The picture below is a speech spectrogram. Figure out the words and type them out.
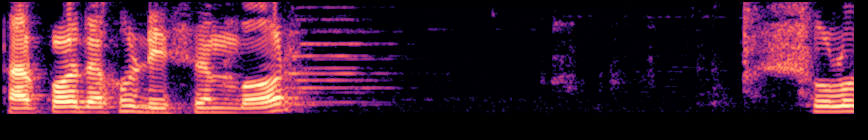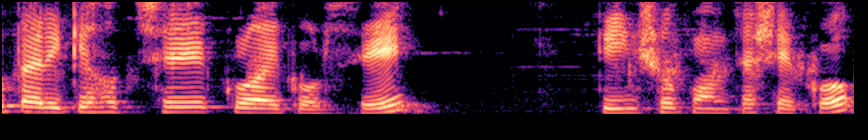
তারপরে দেখো ডিসেম্বর ষোলো তারিখে হচ্ছে ক্রয় করছি, তিনশো পঞ্চাশ একক।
